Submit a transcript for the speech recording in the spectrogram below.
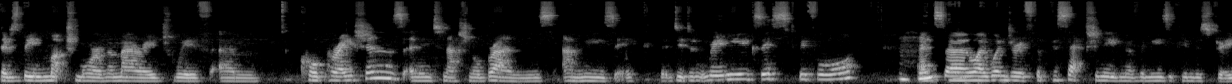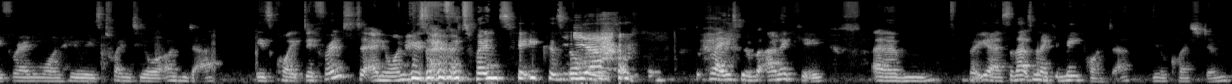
there's been much more of a marriage with um, corporations and international brands and music that didn't really exist before. Mm-hmm. And so I wonder if the perception even of the music industry for anyone who is 20 or under is quite different to anyone who's over 20 because yeah. the place of anarchy. Um, but yeah, so that's making me ponder your question.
